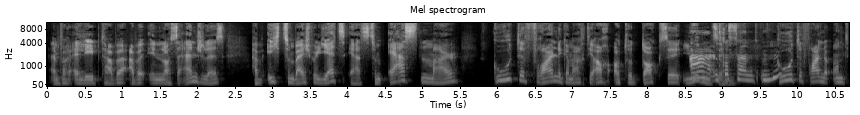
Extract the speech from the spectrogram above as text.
einfach erlebt habe, aber in Los Angeles habe ich zum Beispiel jetzt erst zum ersten Mal gute Freunde gemacht, die auch orthodoxe Juden ah, sind. interessant. Mhm. Gute Freunde. Und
